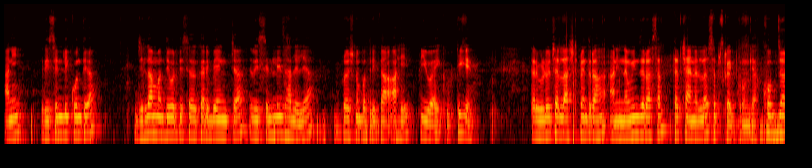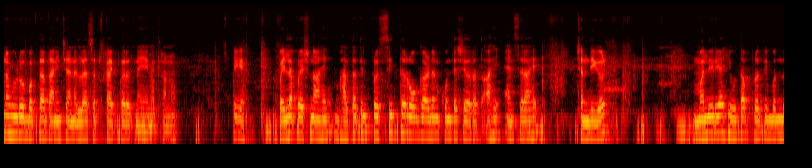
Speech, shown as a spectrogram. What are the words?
आणि रिसेंटली कोणत्या? जिल्हा मध्यवर्ती सहकारी बँकच्या रिसेंटली झालेल्या प्रश्नपत्रिका आहे पी वाय क्यू ठीक आहे. तर व्हिडिओच्या लास्टपर्यंत राहा आणि नवीन जर असाल तर चॅनलला सबस्क्राईब करून घ्या. खूप जण व्हिडिओ बघतात आणि चॅनलला सबस्क्राईब करत नाही आहे मित्रांनो. ठीक आहे. पहिला प्रश्न आहे भारतातील प्रसिद्ध रॉक गार्डन कोणत्या शहरात आहे? ॲन्सर आहे चंदीगड. मलेरिया हिवता प्रतिबंध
